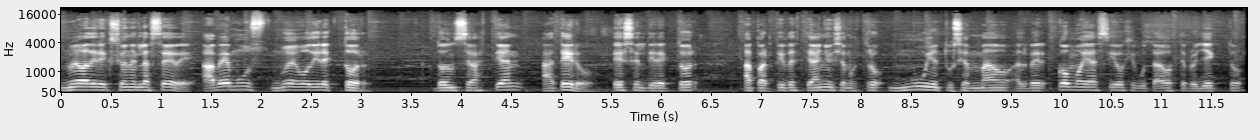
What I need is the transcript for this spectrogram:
nueva dirección en la sede. Habemos nuevo director. Don Sebastián Atero es el director a partir de este año y se mostró muy entusiasmado al ver cómo había sido ejecutado este proyecto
